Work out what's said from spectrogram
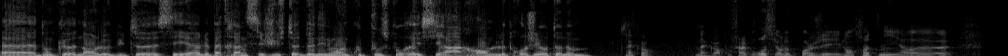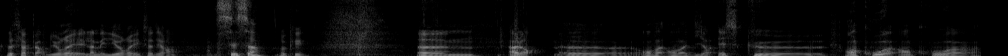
Euh, donc non, le but c'est le Patreon, c'est juste donnez-nous un coup de pouce pour réussir à rendre le projet autonome. D'accord. D'accord, pour faire grossir le projet, l'entretenir, euh, le faire perdurer, l'améliorer, etc. C'est ça. Ok. Euh, alors, euh, on va on va dire, est-ce que en quoi en quoi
